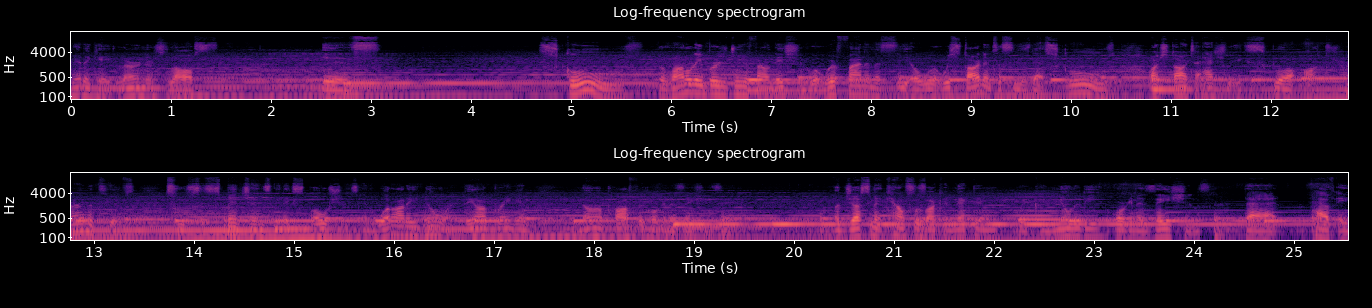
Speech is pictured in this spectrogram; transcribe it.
mitigate learners' loss is schools, the Ronald A. Burgess Jr. Foundation, what we're finding to see, or what we're starting to see, is that schools are starting to actually explore alternatives to suspensions and expulsions. And what are they doing? They are bringing nonprofit organizations in. Adjustment councils are connecting with community organizations that have a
